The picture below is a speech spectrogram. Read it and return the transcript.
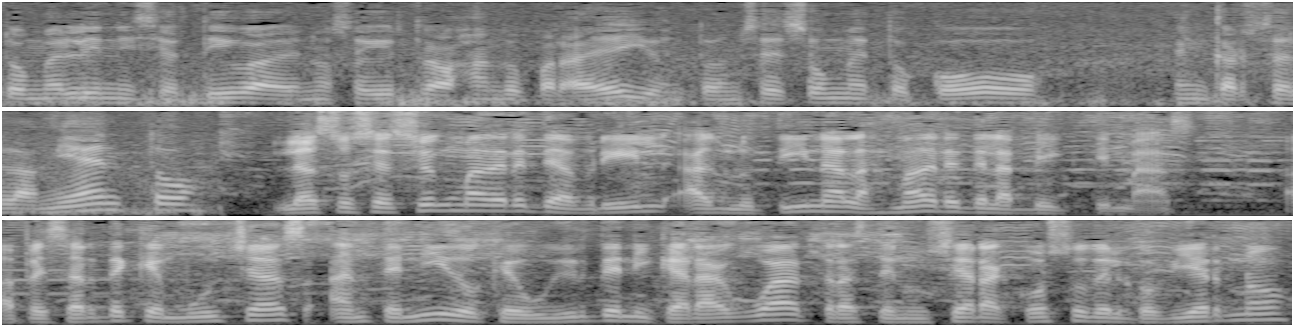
tomé la iniciativa de no seguir trabajando para ellos, entonces eso me tocó encarcelamiento. La Asociación Madres de Abril aglutina a las madres de las víctimas, a pesar de que muchas han tenido que huir de Nicaragua tras denunciar acoso del gobierno,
